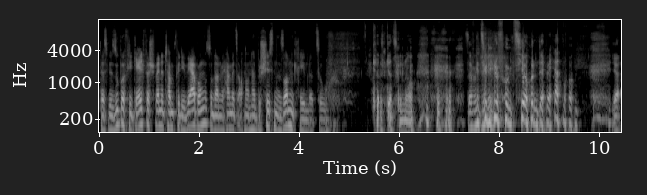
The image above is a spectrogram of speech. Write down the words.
dass wir super viel Geld verschwendet haben für die Werbung, sondern wir haben jetzt auch noch eine beschissene Sonnencreme dazu. Ganz, ganz genau. so viel zu den Funktionen der Werbung. Ja.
